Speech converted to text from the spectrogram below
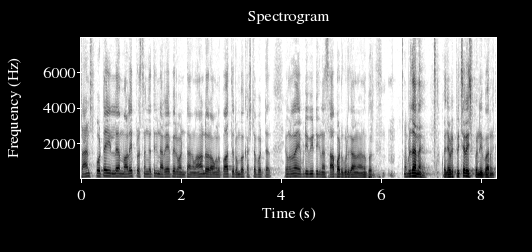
டிரான்ஸ்போர்ட்டே இல்லை மலை பிரசங்கத்துக்கு நிறைய பேர் வந்துட்டாங்களா? ஆண்டவர் அவங்கள பார்த்து ரொம்ப கஷ்டப்பட்டார். இவங்கெல்லாம் எப்படி வீட்டுக்கு நான் சாப்பாடு கொடுக்காம அனுப்புறது? அப்படி தானே கொஞ்சம் அப்படி பிக்சரைஸ் பண்ணி பாருங்க.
